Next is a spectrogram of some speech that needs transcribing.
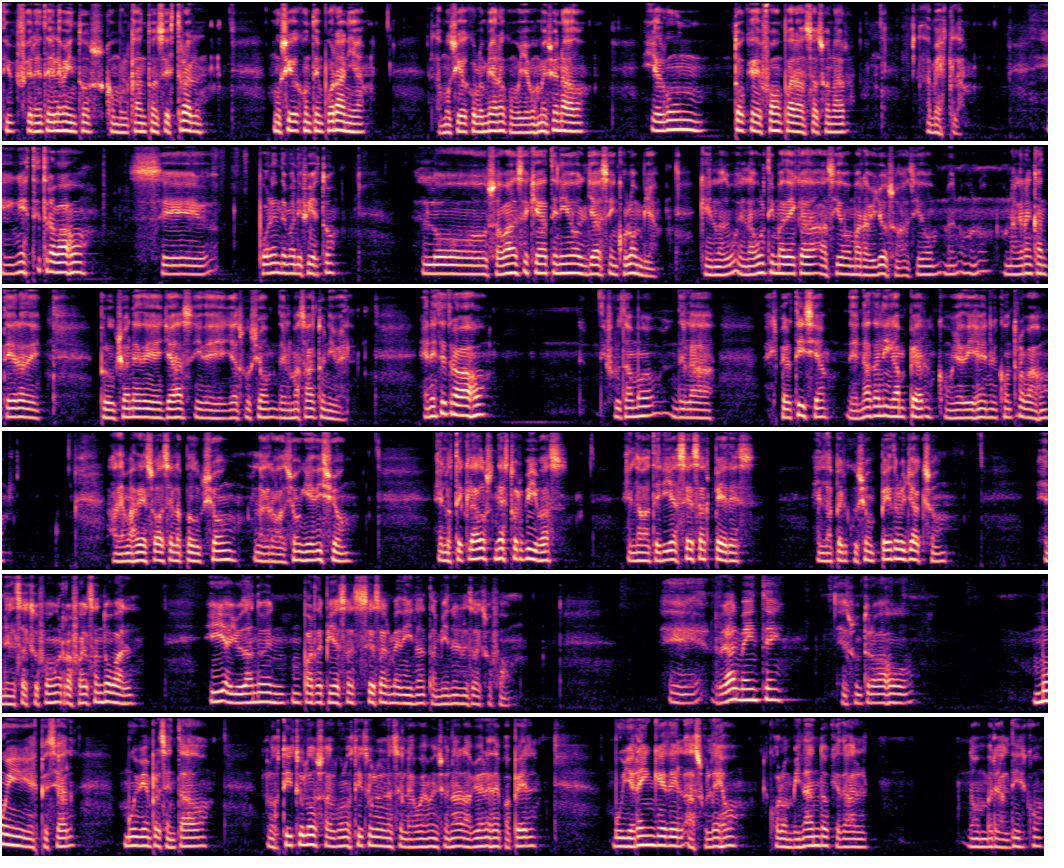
diferentes elementos como el canto ancestral, música contemporánea, la música colombiana, como ya hemos mencionado, y algún toque de funk para sazonar la mezcla. En este trabajo se ponen de manifiesto los avances que ha tenido el jazz en Colombia, que en la, última década ha sido maravilloso, ha sido una gran cantera de producciones de jazz y de jazz fusión del más alto nivel. En este trabajo disfrutamos de la experticia de Natalie Gamper, como ya dije en el contrabajo. Además de eso hace la producción, la grabación y edición. En los teclados Néstor Vivas, en la batería César Pérez, en la percusión Pedro Jackson, en el saxofón Rafael Sandoval y ayudando en un par de piezas César Medina también en el saxofón. Eh, realmente es un trabajo muy especial, muy bien presentado. Los títulos, algunos títulos se les voy a mencionar, Aviones de papel, Bullerengue del Azulejo, Colombinando, que da el nombre al disco,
